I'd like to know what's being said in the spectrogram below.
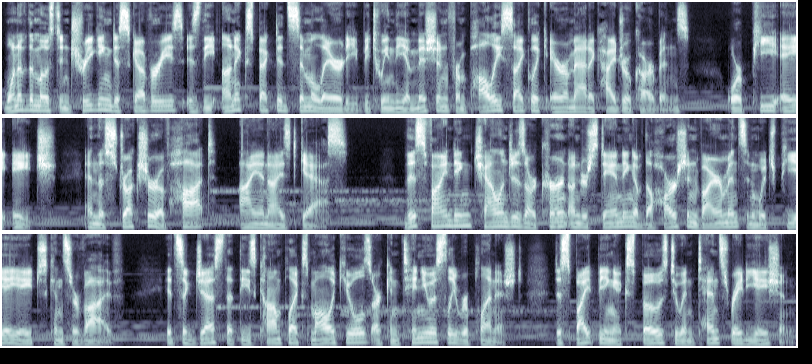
One of the most intriguing discoveries is the unexpected similarity between the emission from polycyclic aromatic hydrocarbons, or PAH, and the structure of hot, ionized gas. This finding challenges our current understanding of the harsh environments in which PAHs can survive. It suggests that these complex molecules are continuously replenished, despite being exposed to intense radiation.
